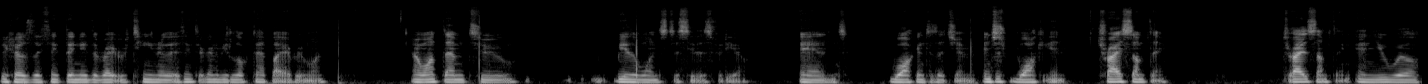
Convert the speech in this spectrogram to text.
because they think they need the right routine or they think they're going to be looked at by everyone. I want them to be the ones to see this video and walk into the gym and just walk in. Try something. Try something and you will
